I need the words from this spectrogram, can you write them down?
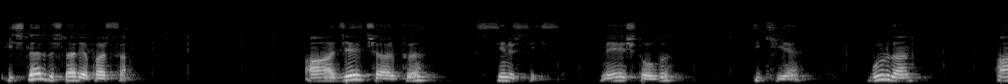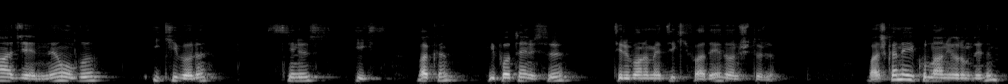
İçler dışlar yaparsam AC çarpı sinüs x neye eşit oldu? 2'ye. Buradan AC ne oldu? 2 bölü sinüs x. Bakın hipotenüsü trigonometrik ifadeye dönüştürdüm. Başka neyi kullanıyorum dedim?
